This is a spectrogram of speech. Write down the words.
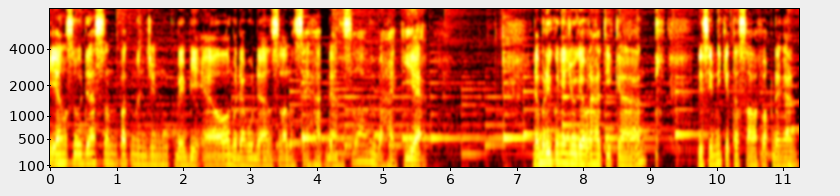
Yang sudah sempat menjenguk BBL Mudah-mudahan selalu sehat dan selalu bahagia. Dan berikutnya juga perhatikan di sini kita salvok dengan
